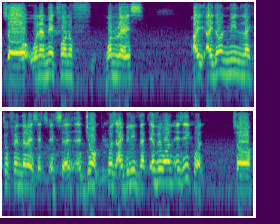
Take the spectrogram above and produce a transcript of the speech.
So when I make fun of one race, I, I don't mean like to offend the race. It's it's a, a joke because I believe that everyone is equal. So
